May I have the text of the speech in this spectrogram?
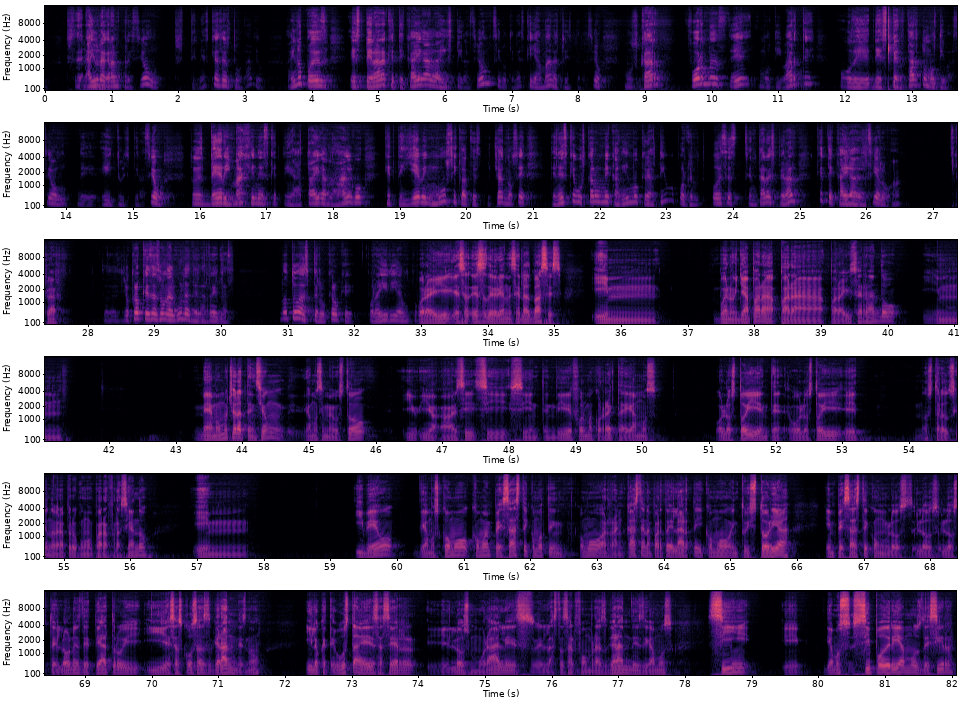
Hay una gran presión. Tienes que hacer tu horario. Ahí no puedes esperar a que te caiga la inspiración, sino tienes que llamar a tu inspiración buscar formas de motivarte o de despertar tu motivación y tu inspiración. Entonces, ver imágenes que te atraigan a algo, que te lleven música que escuchas, no sé, tenés que buscar un mecanismo creativo porque no te puedes sentar a esperar que te caiga del cielo. Claro. Entonces, yo creo que esas son algunas de las reglas. No todas, pero creo que por ahí iría un poco. Por ahí, esas, esas deberían de ser las bases. Y mm, bueno, ya para, para, ir cerrando, mm, me llamó mucho la atención, digamos, y me gustó, y, a, ver si, si, si, entendí de forma correcta, digamos, o lo estoy, o lo estoy, eh, no es traduciendo, ¿verdad? Pero como parafraseando, y, mm, y veo, digamos, cómo, cómo empezaste, cómo, te, cómo arrancaste en la parte del arte y cómo en tu historia empezaste con los, los, telones de teatro y, esas cosas grandes, ¿no? Y lo que te gusta es hacer eh, los murales, estas alfombras grandes, digamos, sí, eh, digamos, sí podríamos decir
